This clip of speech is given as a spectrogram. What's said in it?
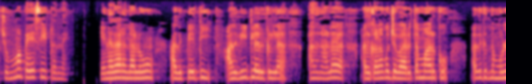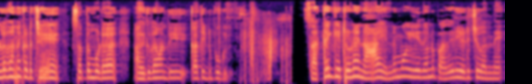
சும்மா பேசிகிட்டு இருந்தேன். என்னதான் இருந்தாலும் அது பேத்தி அது வீட்டில் இருக்குல்ல. அதனால அதுக்கெல்லாம் கொஞ்சம் வருத்தமாக இருக்கும். அதுக்கு இந்த முள்ளை தானே கிடச்சேன் சத்தம் போட அதுக்கு தான் வந்து கத்திட்டு போகுது. சட்டம் கேட்டோடனே நான் என்னமோ ஏதோன்னு பதறி அடித்து வந்தேன்.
